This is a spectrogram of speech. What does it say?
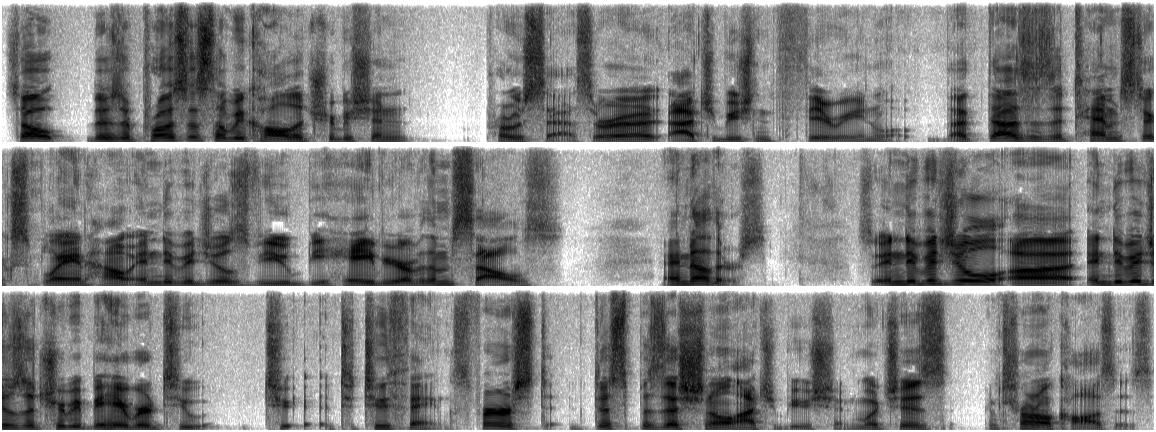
So, there's a process that we call attribution process or attribution theory, and what that does is attempts to explain how individuals view behavior of themselves and others. So, individual uh, individuals attribute behavior to to, to two things. First, dispositional attribution, which is internal causes,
